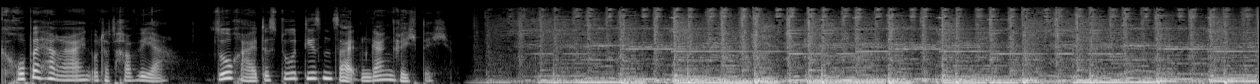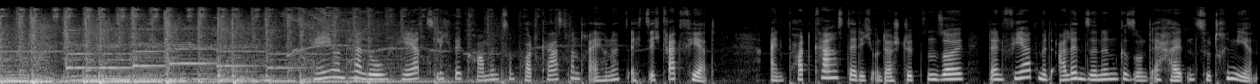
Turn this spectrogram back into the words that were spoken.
Gruppe herein oder Travers. So reitest du diesen Seitengang richtig. Hey und hallo, herzlich willkommen zum Podcast von 360 Grad Pferd. Ein Podcast, der dich unterstützen soll, dein Pferd mit allen Sinnen gesund erhalten zu trainieren.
